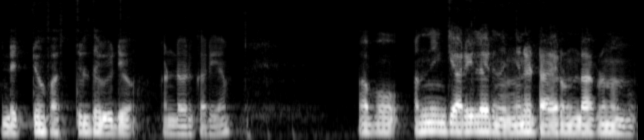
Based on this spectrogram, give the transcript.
എന്റെ ഏറ്റവും ഫസ്റ്റിലത്തെ വീഡിയോ കണ്ടവർക്കറിയാം. അപ്പോൾ അന്ന് എനിക്ക് അറിയില്ലായിരുന്നു എങ്ങനെ ടയർ ഉണ്ടാക്കണമെന്നൊന്നും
